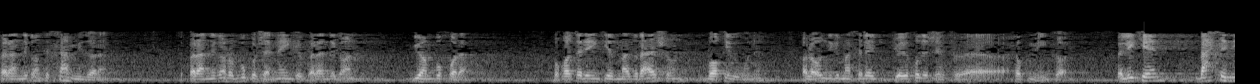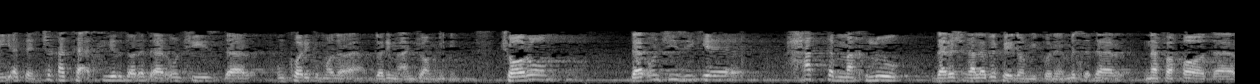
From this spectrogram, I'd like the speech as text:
پرندگان که سم می‌ذارن. پرندگان رو بکشن نه اینکه پرندگان بیان بخورن. به خاطر اینکه مزرعهشون باقی بمونه. حالا اون دیگه مسئله جای خودش حکم این کار. ولیکن بحث نیته. چقدر تأثیر داره در اون چیز در اون کاری که ما داریم انجام میدیم. چهارم در اون چیزی که حق مخلوق درش غلبه پیدا می‌کنه مثل در نفقات در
